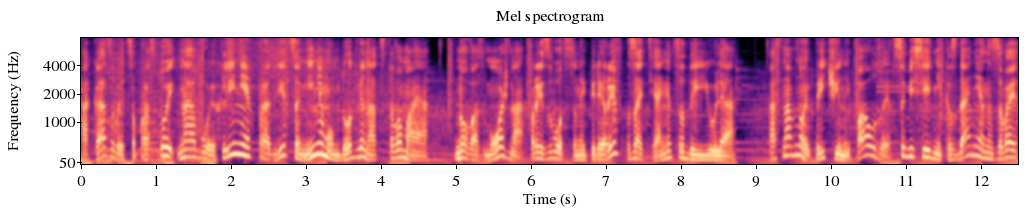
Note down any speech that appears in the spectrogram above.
Оказывается, простой на обоих линиях продлится минимум до 12 мая. Но, возможно, производственный перерыв затянется до июля. Основной причиной паузы собеседник издания называет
